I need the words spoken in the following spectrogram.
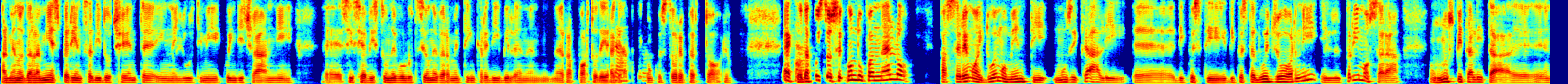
almeno dalla mia esperienza di docente, in, negli ultimi 15 anni eh, si sia vista un'evoluzione veramente incredibile nel, nel rapporto dei esatto. ragazzi con questo repertorio. Ecco, esatto. da questo secondo pannello passeremo ai due momenti musicali eh, di, questi, di questi due giorni. Il primo sarà un'ospitalità. Eh,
